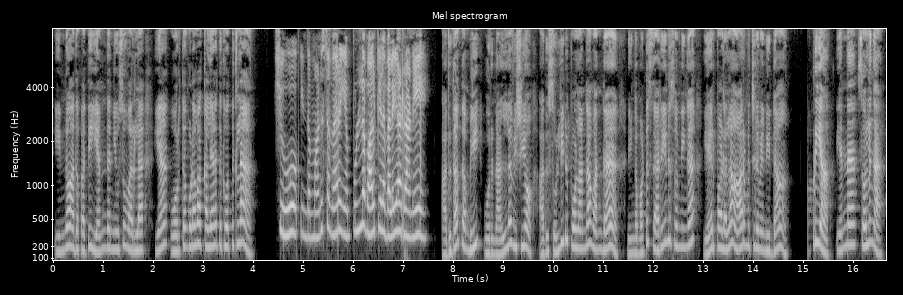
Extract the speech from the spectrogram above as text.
இன்னும் அதை பத்தி எந்த நியூஸும் வரல. ஏன்? ஒருத்தன் கூடவா கல்யாணத்துக்கு ஒத்துக்கலாம் ஷோ இந்த மனுஷன் வேற என் புள்ள வாழ்க்கையில விளையாடுறானே. அதுதான் தம்பி ஒரு நல்ல விஷயம். அது சொல்லிட்டு போலான் தான் வந்தேன். நீங்க மட்டும் சரின்னு சொன்னீங்க. ஏற்பாடெல்லாம் ஆரம்பிச்சிட வேண்டியதுதான். அப்படியா? என்ன? சொல்லுங்க.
